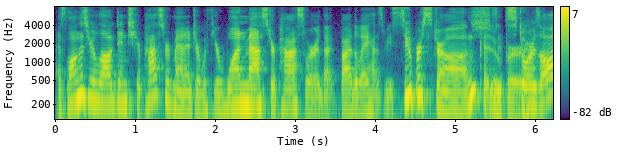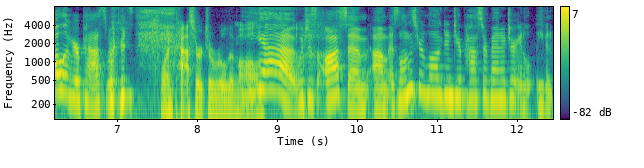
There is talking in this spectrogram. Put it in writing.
as long as you're logged into your password manager with your one master password, that by the way has to be super strong because it stores all of your passwords. One password to rule them all. Yeah, which is awesome. Um, as long as you're logged into your password manager, it'll even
